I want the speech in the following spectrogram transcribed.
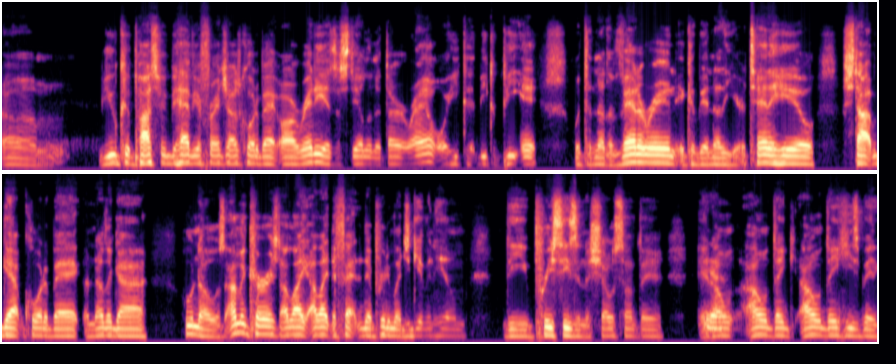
um, you could possibly have your franchise quarterback already as a steal in the third round, or he could be competing with another veteran. It could be another year Tannehill, stopgap quarterback, another guy. Who knows? I'm encouraged. I like I like the fact that they're pretty much giving him the preseason to show something. And Yeah. I don't I don't think I don't think he's been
